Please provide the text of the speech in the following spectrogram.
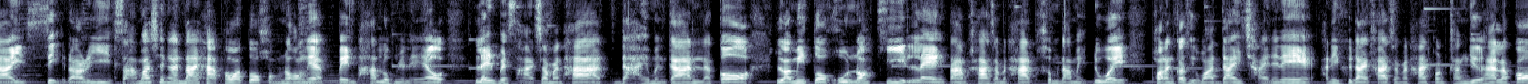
ายซิรารี สามารถใช้งานได้ฮะเพราะว่าตัวของน้องเนี่ยเป็นธาตุลมอยู่แล้ว เล่นเป็นสายสมรรถาตุได้เหมือนกัน แล้วก็เรามีตัวคูณเนาะที่แรงตามค่าสมรรถาตุเพิ่มดาเมจด้วย เพราะนั้นก็ถือว่าได้ใช้แน่ๆอันนี้คือได้ค่าสมรรถาตุค่อนข้างเยอะฮะแล้วก็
